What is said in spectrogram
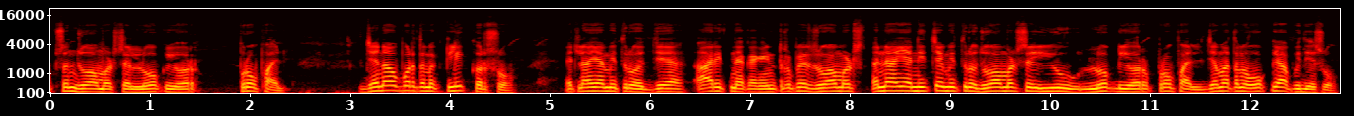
ઓપ્શન જોવા મળશે લોક યોર પ્રોફાઇલ જેના ઉપર તમે ક્લિક કરશો એટલે અહીંયા મિત્રો જે આ રીતના કંઈક ઇન્ટરફેસ જોવા મળશે અને અહીંયા નીચે મિત્રો જોવા મળશે યુ લોક યોર પ્રોફાઇલ, જેમાં તમે ઓકે આપી દેશો.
